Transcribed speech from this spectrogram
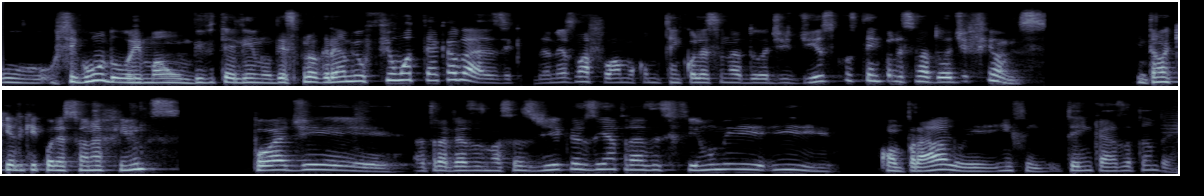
O segundo, o irmão bivitelino desse programa, é o Filmoteca Básica. Da mesma forma como tem colecionador de discos, tem colecionador de filmes. Então aquele que coleciona filmes pode, através das nossas dicas, ir atrás desse filme e, comprá-lo e, enfim, ter em casa também.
